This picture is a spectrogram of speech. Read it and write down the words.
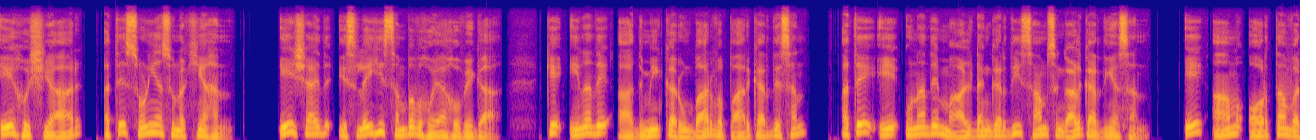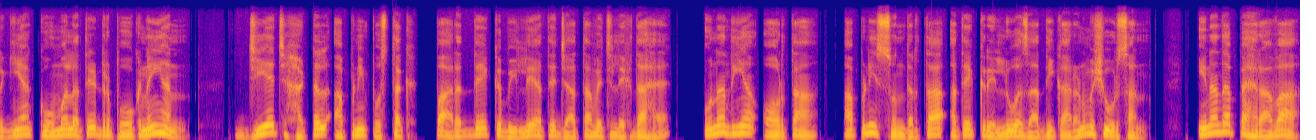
ਇਹ ਹੁਸ਼ਿਆਰ ਅਤੇ ਸੋਹਣੀਆਂ ਸੁਨੱਖੀਆਂ ਹਨ। ਇਹ ਸ਼ਾਇਦ ਇਸ ਲਈ ਹੀ ਸੰਭਵ ਹੋਇਆ ਹੋਵੇਗਾ ਕਿ ਇਹਨਾਂ ਦੇ ਆਦਮੀ ਘਰੋਂ ਬਾਹਰ ਵਪਾਰ ਕਰਦੇ ਸਨ ਅਤੇ ਇਹ ਉਹਨਾਂ ਦੇ ਮਾਲ ਡੰਗਰ ਦੀ ਸਾਂਭ ਸੰਭਾਲ ਕਰਦੀਆਂ ਸਨ। ਇਹ ਆਮ ਔਰਤਾਂ ਵਰਗੀਆਂ ਕੋਮਲ ਅਤੇ ਡਰਪੋਕ ਨਹੀਂ ਹਨ। ਜੀਐਚ ਹਟਲ ਆਪਣੀ ਪੁਸਤਕ ਭਾਰਤ ਦੇ ਕਬੀਲੇ ਅਤੇ ਜਾਤਾਂ ਵਿੱਚ ਲਿਖਦਾ ਹੈ ਉਹਨਾਂ ਦੀਆਂ ਔਰਤਾਂ ਆਪਣੀ ਸੁੰਦਰਤਾ ਅਤੇ ਘਰੇਲੂ ਆਜ਼ਾਦੀ ਕਾਰਨ ਮਸ਼ਹੂਰ ਸਨ। ਇਹਨਾਂ ਦਾ ਪਹਿਰਾਵਾ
